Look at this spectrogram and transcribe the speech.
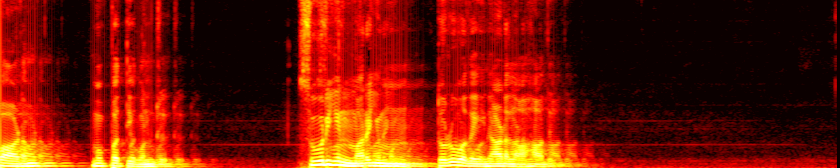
பாடம் முப்பத்தி ஒன்று. சூரியன் மறையும் முன் தொழுவதை நாடலாகாது.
